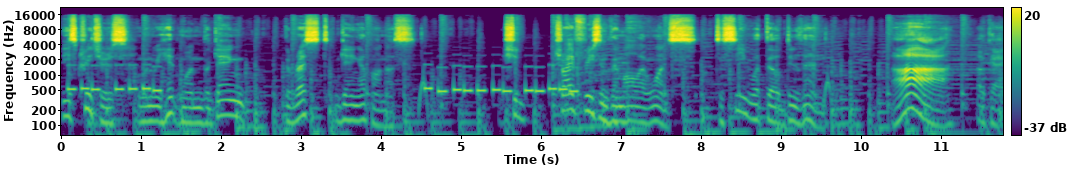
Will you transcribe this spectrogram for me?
These creatures, when we hit one, the gang, the rest gang up on us. We should try freezing them all at once, to see what they'll do then. Ah! Okay.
